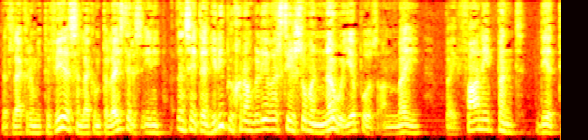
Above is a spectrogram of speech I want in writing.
Dit is lekker om hier te wees en lekker om te luister. As u insette in hierdie program belewer, stuur sommer nou 'n e-pos aan my by fanny.dt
